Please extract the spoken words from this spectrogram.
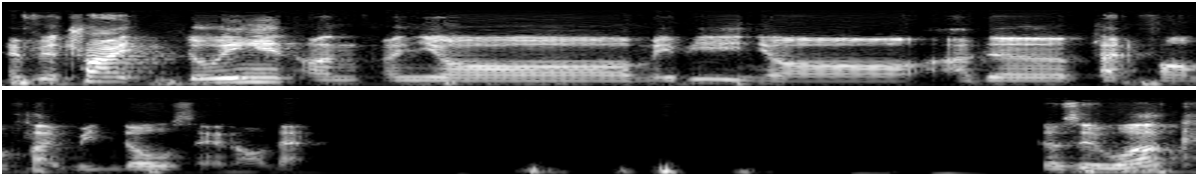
have you tried doing it on, on your maybe in your other platforms like Windows and all that? Does it work?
